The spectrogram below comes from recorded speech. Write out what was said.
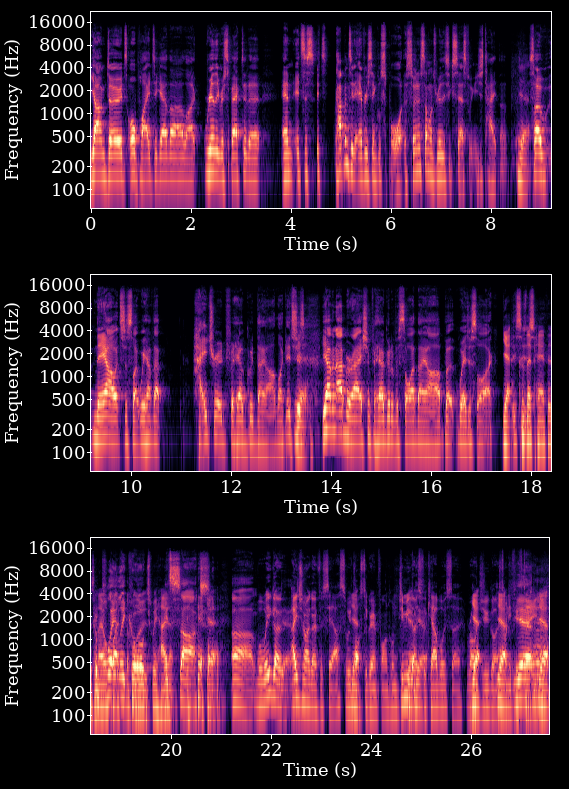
young dudes, all played together, like really respected it. And it's just, it's happens in every single sport. As soon as someone's really successful, you just hate them. Yeah. So now it's just like we have that hatred for how good they are. Like it's just Yeah. you have an admiration for how good of a side they are, but we're just like, Yeah, this 'cause they're is Panthers and they all play for completely the cooked. Blues. We hate it. it. sucks. Yeah. Um, well, we go. Age and I go for South, so we've Yeah. lost the grand final. Jimmy Yeah. goes Yeah. for Cowboys, so rolled Yeah. you guys Yeah. 2015. Yeah. Yeah.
